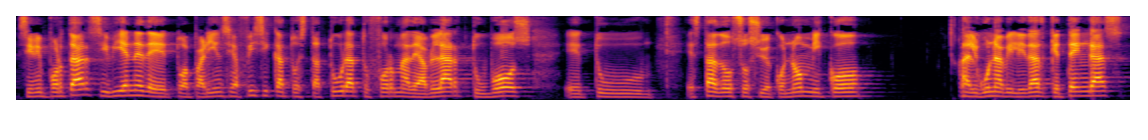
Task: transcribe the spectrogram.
sin importar si viene de tu apariencia física, tu estatura, tu forma de hablar, tu voz, eh, tu estado socioeconómico, alguna habilidad que tengas,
